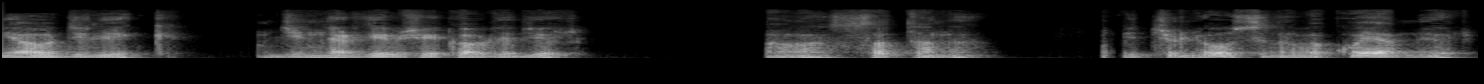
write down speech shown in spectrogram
Yahudilik cinler diye bir şey kabul ediyor ama satanı bir türlü o sınıfa koyamıyor.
